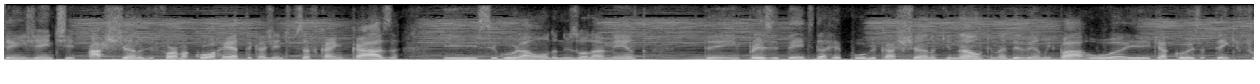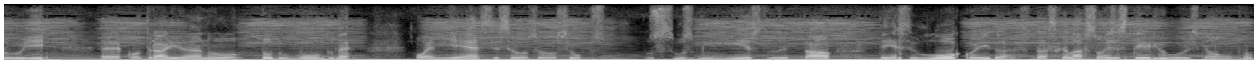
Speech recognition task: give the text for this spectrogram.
Tem gente achando de forma correta que a gente precisa ficar em casa e segurar a onda no isolamento. Tem presidente da República achando que não, que nós devemos ir para a rua e que a coisa tem que fluir, é, contrariando todo mundo, né? OMS, seu, seu, seus, os, os, ministros e tal. Tem esse louco aí das, das relações exteriores, que é um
